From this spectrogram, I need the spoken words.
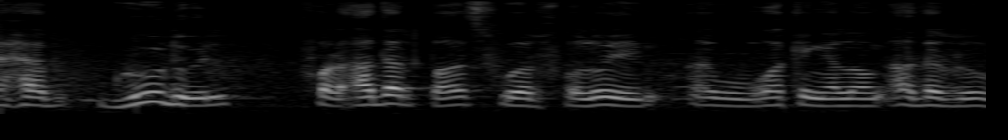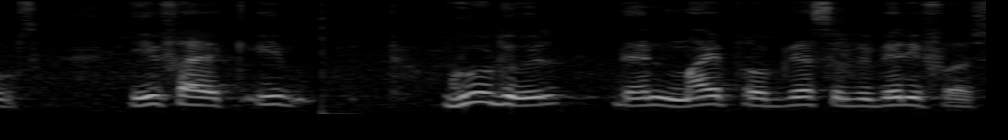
have goodwill for other paths who are following, uh, walking along other roads. If I if goodwill, then my progress will be very fast.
